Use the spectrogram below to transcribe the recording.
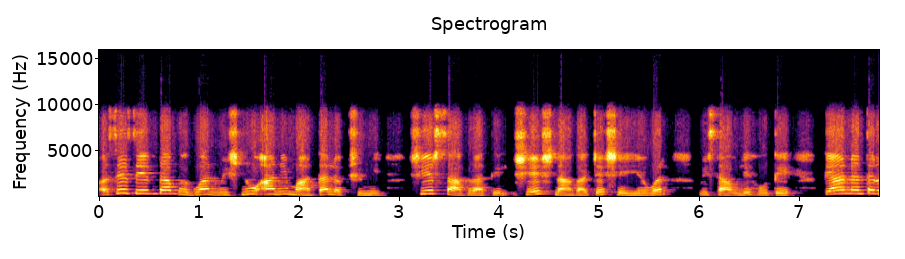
असेच एकदा भगवान विष्णू आणि माता लक्ष्मी क्षीरसागरातील शेष नागाच्या शय्येवर विसावले होते. त्यानंतर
